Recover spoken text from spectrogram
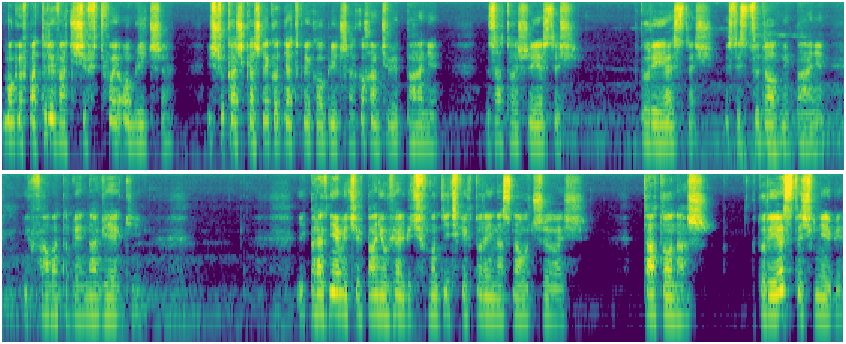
mogę wpatrywać się w Twoje oblicze i szukać każdego dnia Twojego oblicza. Kocham Ciebie, Panie, za to, że jesteś, który jesteś. Jesteś cudowny, Panie, i chwała Tobie na wieki. I pragniemy Cię, Panie, uwielbić w modlitwie, której nas nauczyłeś. Tato nasz, który jesteś w niebie,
